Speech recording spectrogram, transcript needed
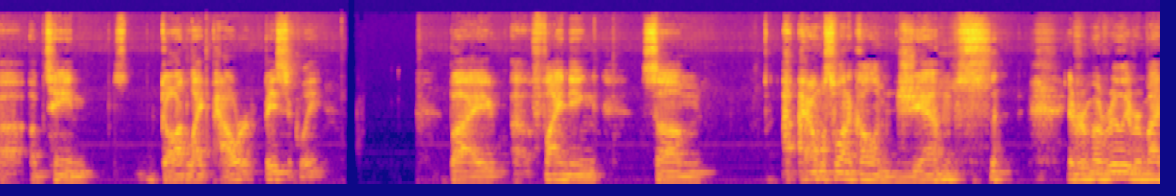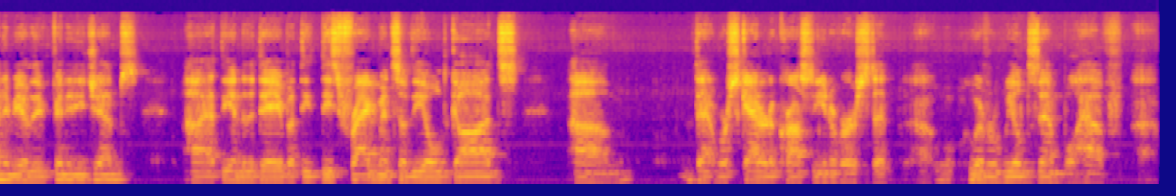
uh, obtain godlike power, basically, by uh, finding some I almost want to call them gems. it really reminded me of the Infinity Gems uh, at the end of the day, but the, these fragments of the old gods um, that were scattered across the universe that uh, whoever wields them will have uh,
